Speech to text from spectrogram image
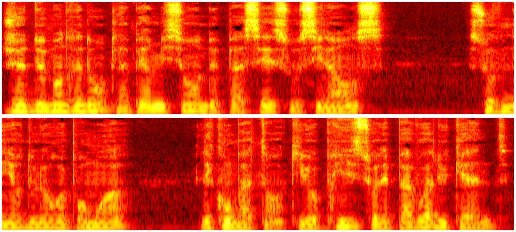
Je demanderai donc la permission de passer sous silence, souvenir douloureux pour moi, les combattants qui, aux prises sur les pavois du Kent,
